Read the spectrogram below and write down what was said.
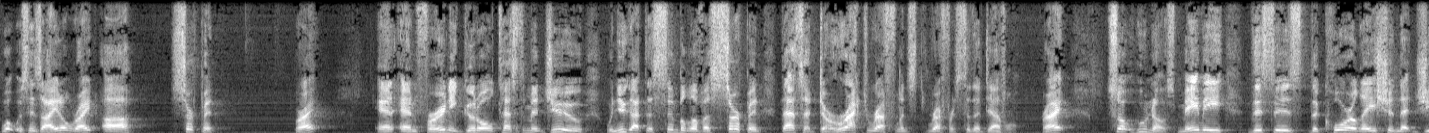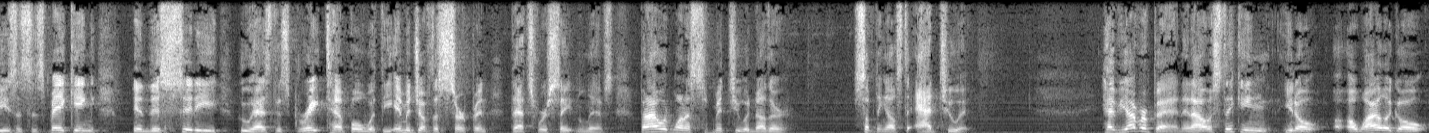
what was his idol, right? A serpent, right? And, and for any good Old Testament Jew, when you got the symbol of a serpent, that's a direct reference, reference to the devil, right? So who knows? Maybe this is the correlation that Jesus is making in this city who has this great temple with the image of the serpent. That's where Satan lives. But I would want to submit to you another, something else to add to it. Have you ever been? And I was thinking, you know, a, a while ago,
